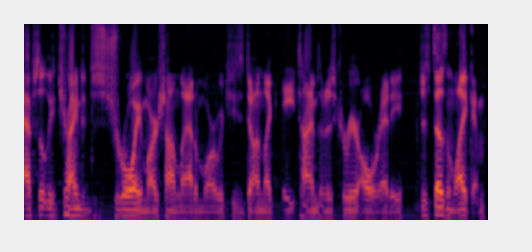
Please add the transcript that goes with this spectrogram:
absolutely trying to destroy Marshon Lattimore, which he's done like eight times in his career already. Just doesn't like him.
